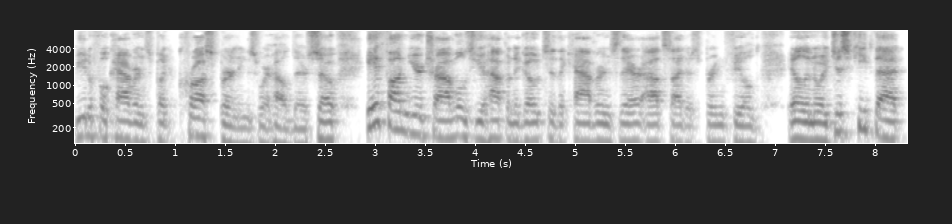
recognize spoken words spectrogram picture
beautiful caverns, but cross burnings were held there. So if on your travels you happen to go to the caverns there outside of Springfield, Illinois, just keep that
